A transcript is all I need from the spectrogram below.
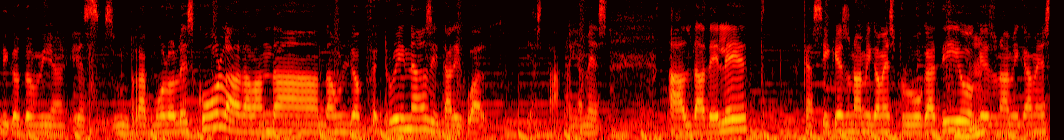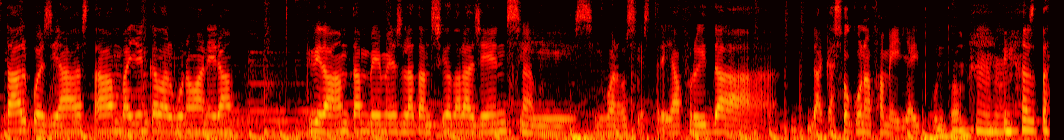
Dicotomia. I és, és un rap molt old school, a davant d'un lloc fet ruïnes i tal i qual. I ja està, no hi ha més. El de Delet, que sí que és una mica més provocatiu, mm -hmm. que és una mica més tal, pues ja estàvem veient que d'alguna manera cridàvem també més l'atenció de la gent si, Clar. si, bueno, si es treia fruit de, de que sóc una femella i punto. Mm -hmm. I ja està.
